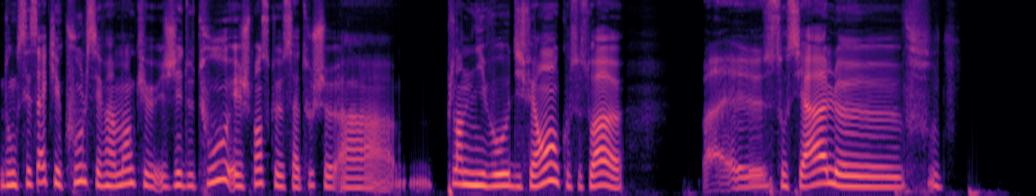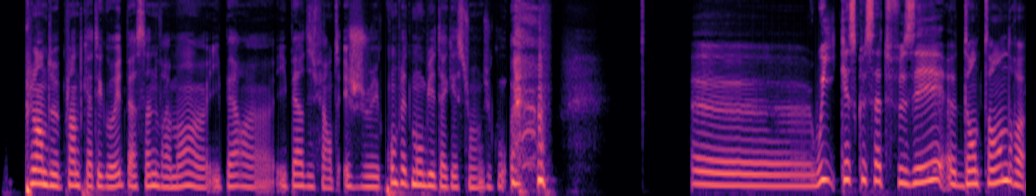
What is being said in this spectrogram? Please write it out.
Donc c'est ça qui est cool, c'est vraiment que j'ai de tout et je pense que ça touche à plein de niveaux différents, que ce soit bah, euh, social, euh, plein, de, plein de catégories de personnes vraiment euh, hyper, hyper différentes. Et je vais complètement oublier ta question, du coup. oui, qu'est-ce que ça te faisait d'entendre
